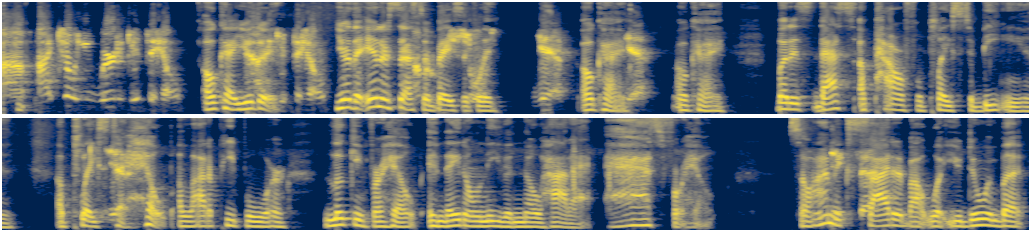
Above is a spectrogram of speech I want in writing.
I, I tell you where to get the help, Okay, you're the the help. you're the intercessor basically. Yeah. Okay. Yeah. Okay. But it's that's a powerful place to be in, a place to help. A lot of people are looking for help and they don't even know how to ask for help. So I'm Exactly. excited about what you're doing, but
